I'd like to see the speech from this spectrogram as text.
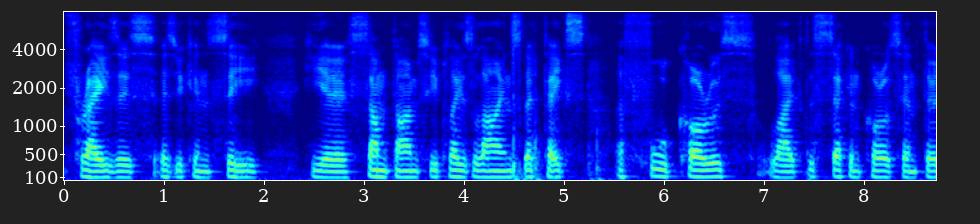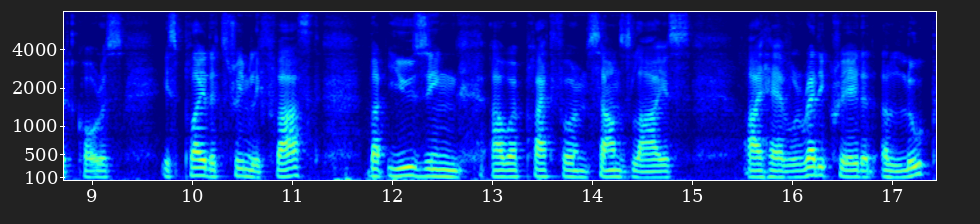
phrases, as you can see here. Sometimes he plays lines that takes a full chorus, like the second chorus and third chorus is played extremely fast, but using our platform Soundslice, I have already created a loop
